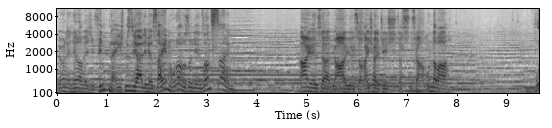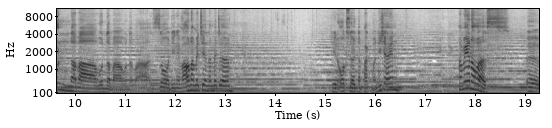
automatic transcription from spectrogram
Wenn wir denn hier noch welche finden. Eigentlich müssen die alle hier sein, oder? Wo sollen die denn sonst sein? Ah, hier ist ja... Ja, hier ist ja reichhaltig. Das ist ja wunderbar. Wunderbar, wunderbar, wunderbar. So, die nehmen wir auch noch mit hier in der Mitte. Den Orksöldner packen wir nicht ein. Haben wir hier noch was? Äh,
